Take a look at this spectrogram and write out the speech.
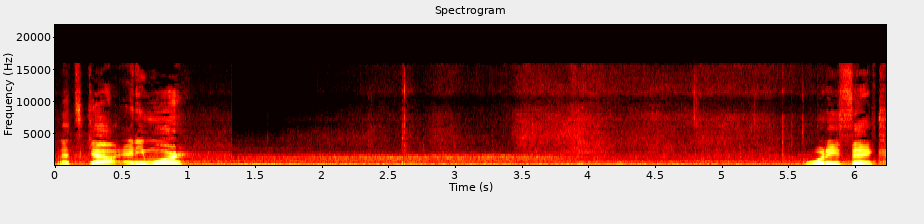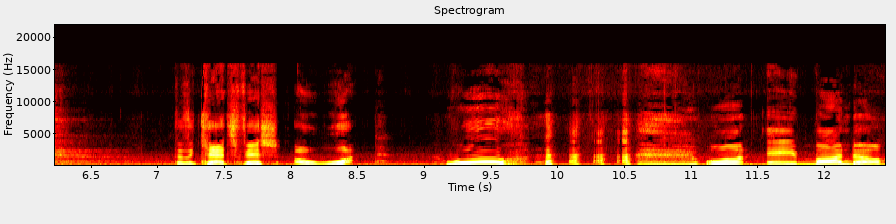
let's go. Any more? What do you think? Does it catch fish or what? Woo! what a mondo,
